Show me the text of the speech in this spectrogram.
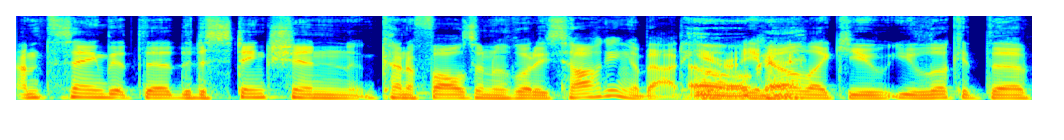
I'm saying that the, the distinction kind of falls in with what he's talking about here. Oh, okay. You know, like you, you look at the,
